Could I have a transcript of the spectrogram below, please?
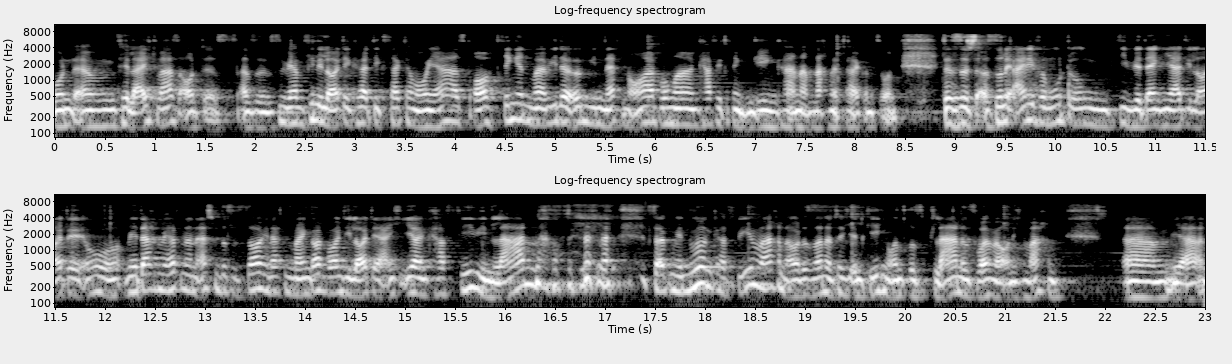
Und ähm, vielleicht war es auch das. Also wir haben viele Leute gehört, die gesagt haben, oh ja, es braucht dringend mal wieder irgendwie einen netten Ort, wo man einen Kaffee trinken gehen kann am Nachmittag und so. Und das ist so eine, eine Vermutung, die wir denken, ja, die Leute, oh, wir dachten, wir hatten dann erst ein bisschen Sorge, wir dachten, mein Gott, wollen die Leute eigentlich eher einen Kaffee wie einen Laden? Sollten wir nur einen Kaffee machen? Aber das war natürlich entgegen unseres Planes, wollen wir auch nicht machen. Ähm, ja,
